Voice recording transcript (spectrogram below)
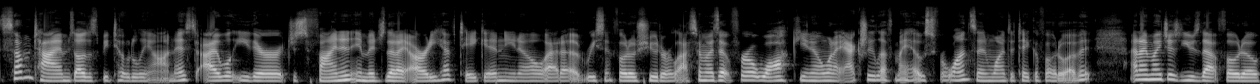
sometimes I'll just be totally honest. I will either just find an image that I already have taken, you know, at a recent photo shoot or last time I was out for a walk, you know, when I actually left my house for once and wanted to take a photo of it. And I might just use that photo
